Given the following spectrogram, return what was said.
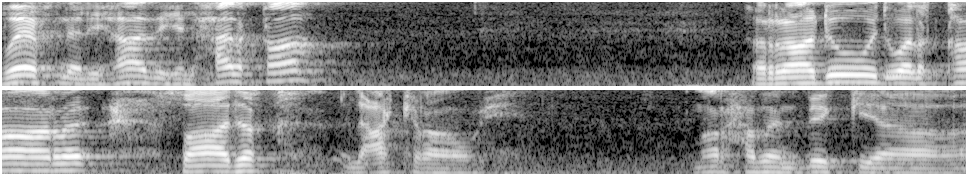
ضيفنا لهذه الحلقة الرادود والقارئ صادق العكراوي. مرحبا بك يا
